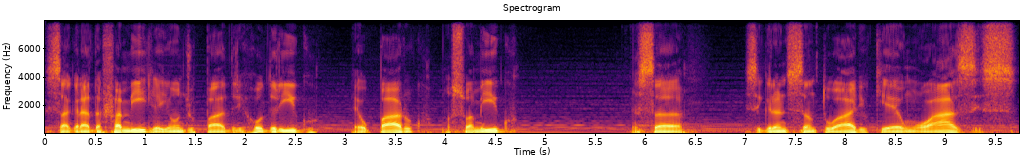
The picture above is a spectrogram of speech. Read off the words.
Sagrada Família, e onde o padre Rodrigo é o pároco, nosso amigo, essa, esse grande santuário que é um oásis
